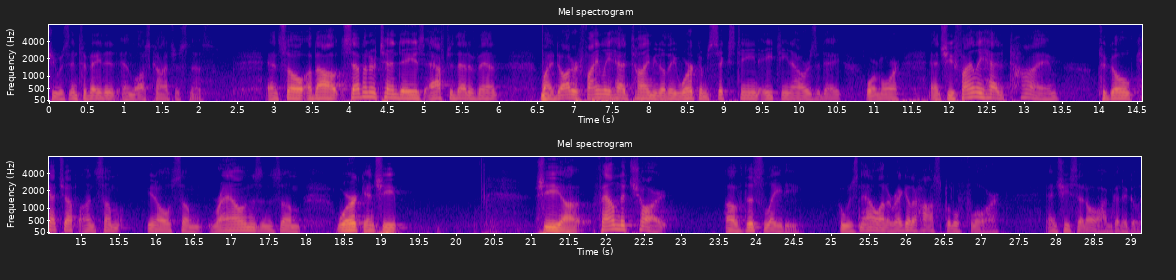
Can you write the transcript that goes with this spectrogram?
she was intubated and lost consciousness. And so, about seven or 10 days after that event, my daughter finally had time. You know, they work them 16, 18 hours a day or more. And she finally had time to go catch up on some, you know, some rounds and some work. And she, she uh, found the chart of this lady who was now on a regular hospital floor. And she said, Oh, I'm going to go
